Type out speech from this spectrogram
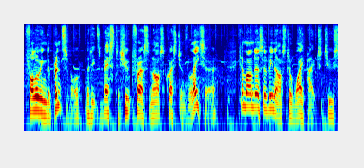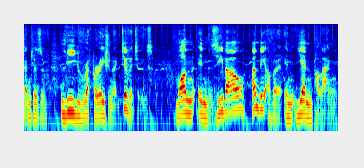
Following the principle that it's best to shoot first and ask questions later, commanders have been asked to wipe out two centres of League of Reparation activities, one in Zibal and the other in Yenpalang.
